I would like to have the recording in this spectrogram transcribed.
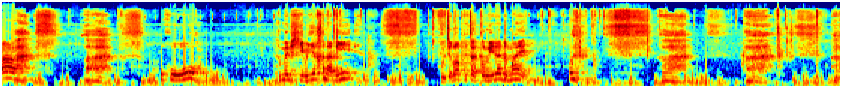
อ่าอ่าโอ้โหทำไมผีมันเยอะขนาดนี้ผมจะรอดไปจากตรงนี้ได้หรือไม่เอ้อฮ่าอ่า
